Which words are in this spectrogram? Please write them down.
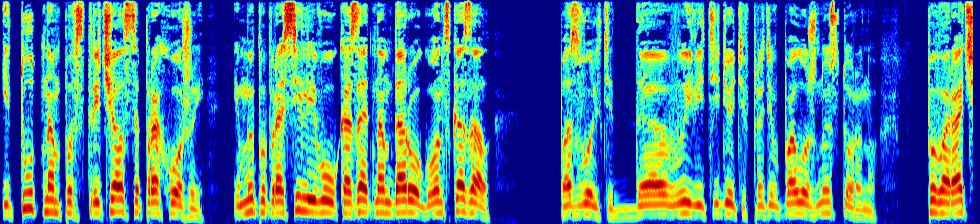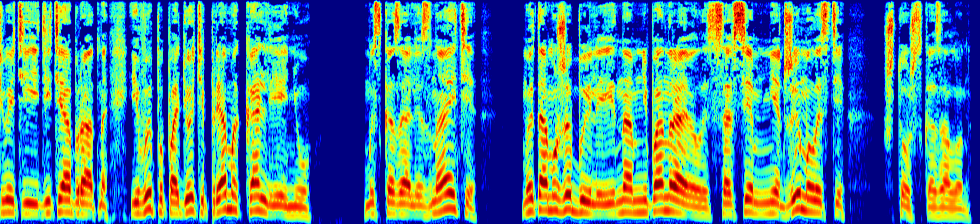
и тут нам повстречался прохожий, и мы попросили его указать нам дорогу. Он сказал, «Позвольте, да вы ведь идете в противоположную сторону. Поворачивайте и идите обратно, и вы попадете прямо к оленю». Мы сказали, «Знаете, мы там уже были, и нам не понравилось, совсем нет жимолости». «Что ж», — сказал он,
